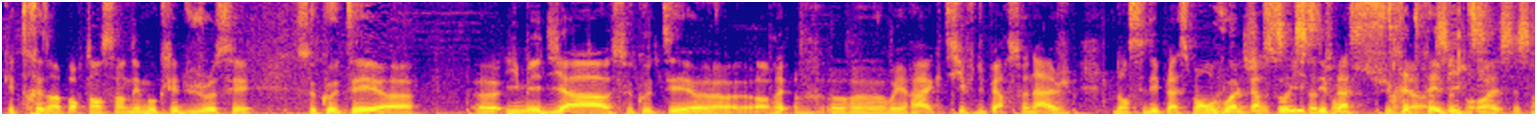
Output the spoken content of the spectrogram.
qui est très important. C'est un des mots-clés du jeu, c'est ce côté. Euh, immédiat, ce côté euh, réactif du personnage dans ses déplacements. On voit le perso, il se déplace très très vite ça.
